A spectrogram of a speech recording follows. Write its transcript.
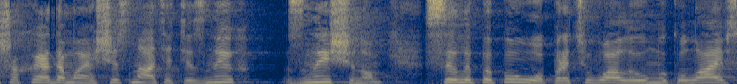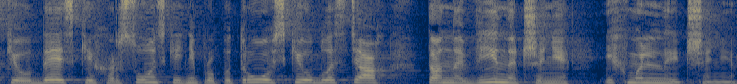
шахедами. 16 із них знищено. Сили ППО працювали у Миколаївській, Одеській, Херсонській, Дніпропетровській областях та на Вінниччині і Хмельниччині.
